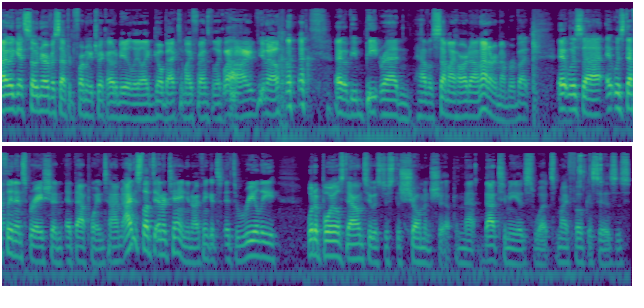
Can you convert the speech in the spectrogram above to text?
I would get so nervous after performing a trick, I would immediately like go back to my friends, be like, "Wow, I, you know," I would be beat red and have a semi hard on. I don't remember, but it was uh, it was definitely an inspiration at that point in time. I just love to entertain. You know, I think it's it's really what it boils down to is just the showmanship, and that that to me is what my focus is. Is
